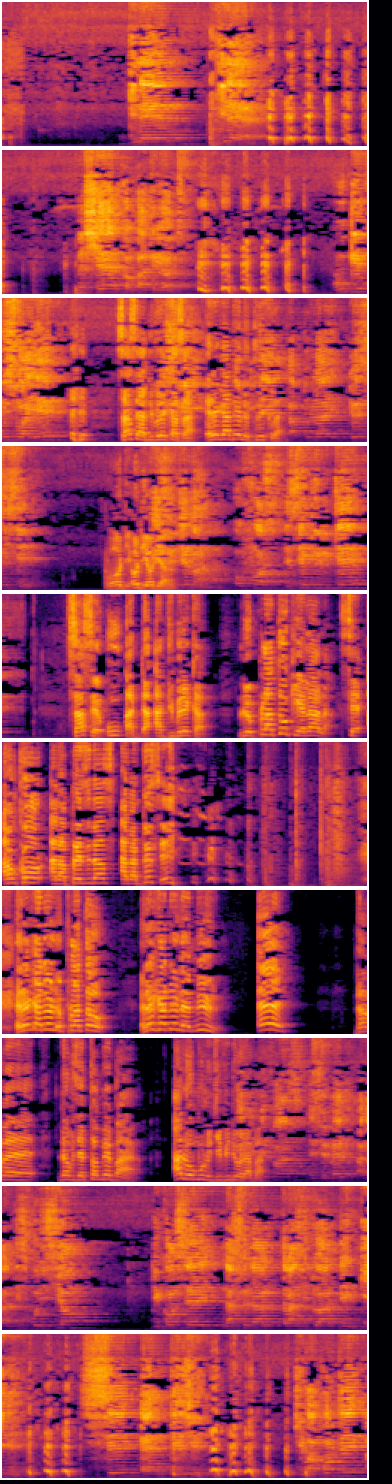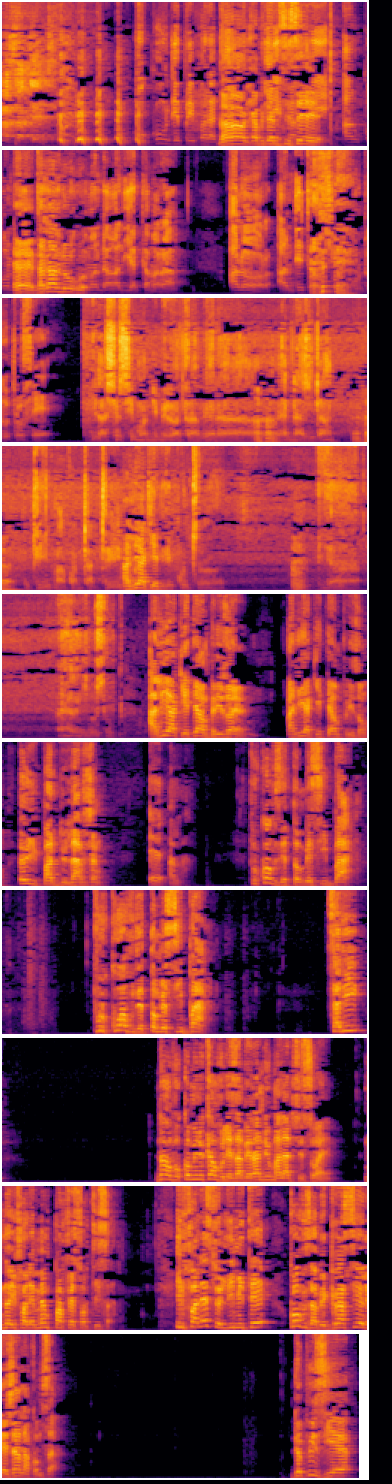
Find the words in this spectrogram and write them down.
Guinéens, Guinéens, mes chers compatriotes, où que vous soyez, Ça, c'est à Dubré Kassa. Et regardez le truc là. Odi, odi, odi. Ça, c'est où à, à Dubreka. Le plateau qui est là, là c'est encore à la présidence, à la DCI. Regardez le plateau. Regardez les murs. Eh! Non, mais, non, vous êtes tombé bas. Allô, Mounou, vidéo là-bas. Non, capitaine en Eh, contact Naga avec le Logo. commandant Alia Kamara, alors en détention pour d'autres faits. Il a cherché mon numéro à travers euh, un adjudant, et puis il m'a contacté. Ali Écoute, euh, il y a un réseau sur Alia qui était en prison. hein. Alia qui était en prison. Eux, ils parlent de l'argent. Eh Allah. Pourquoi vous êtes tombé si bas? Pourquoi vous êtes tombé si bas? Ça dit, non, vos communicants, vous les avez rendus malades ce soir. Non, il fallait même pas faire sortir ça. Il fallait se limiter quand vous avez gracié les gens là comme ça. Depuis hier,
